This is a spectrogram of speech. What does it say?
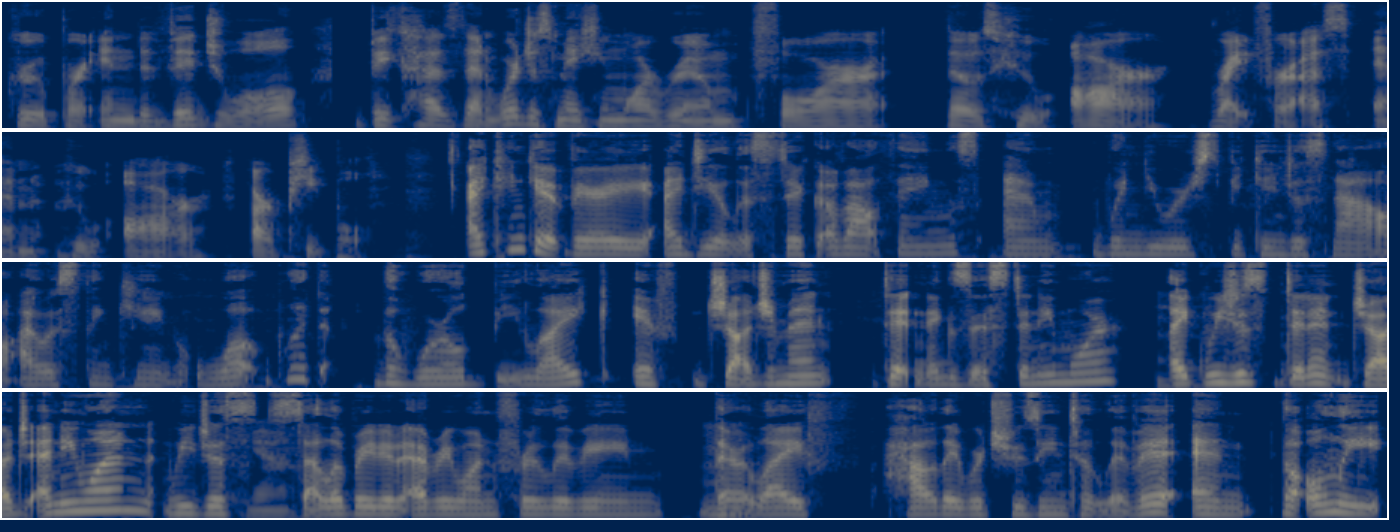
group or individual, because then we're just making more room for those who are right for us and who are our people. I can get very idealistic about things. And when you were speaking just now, I was thinking, what would the world be like if judgment didn't exist anymore? Mm-hmm. Like, we just didn't judge anyone. We just yeah. celebrated everyone for living mm-hmm. their life how they were choosing to live it. And the only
